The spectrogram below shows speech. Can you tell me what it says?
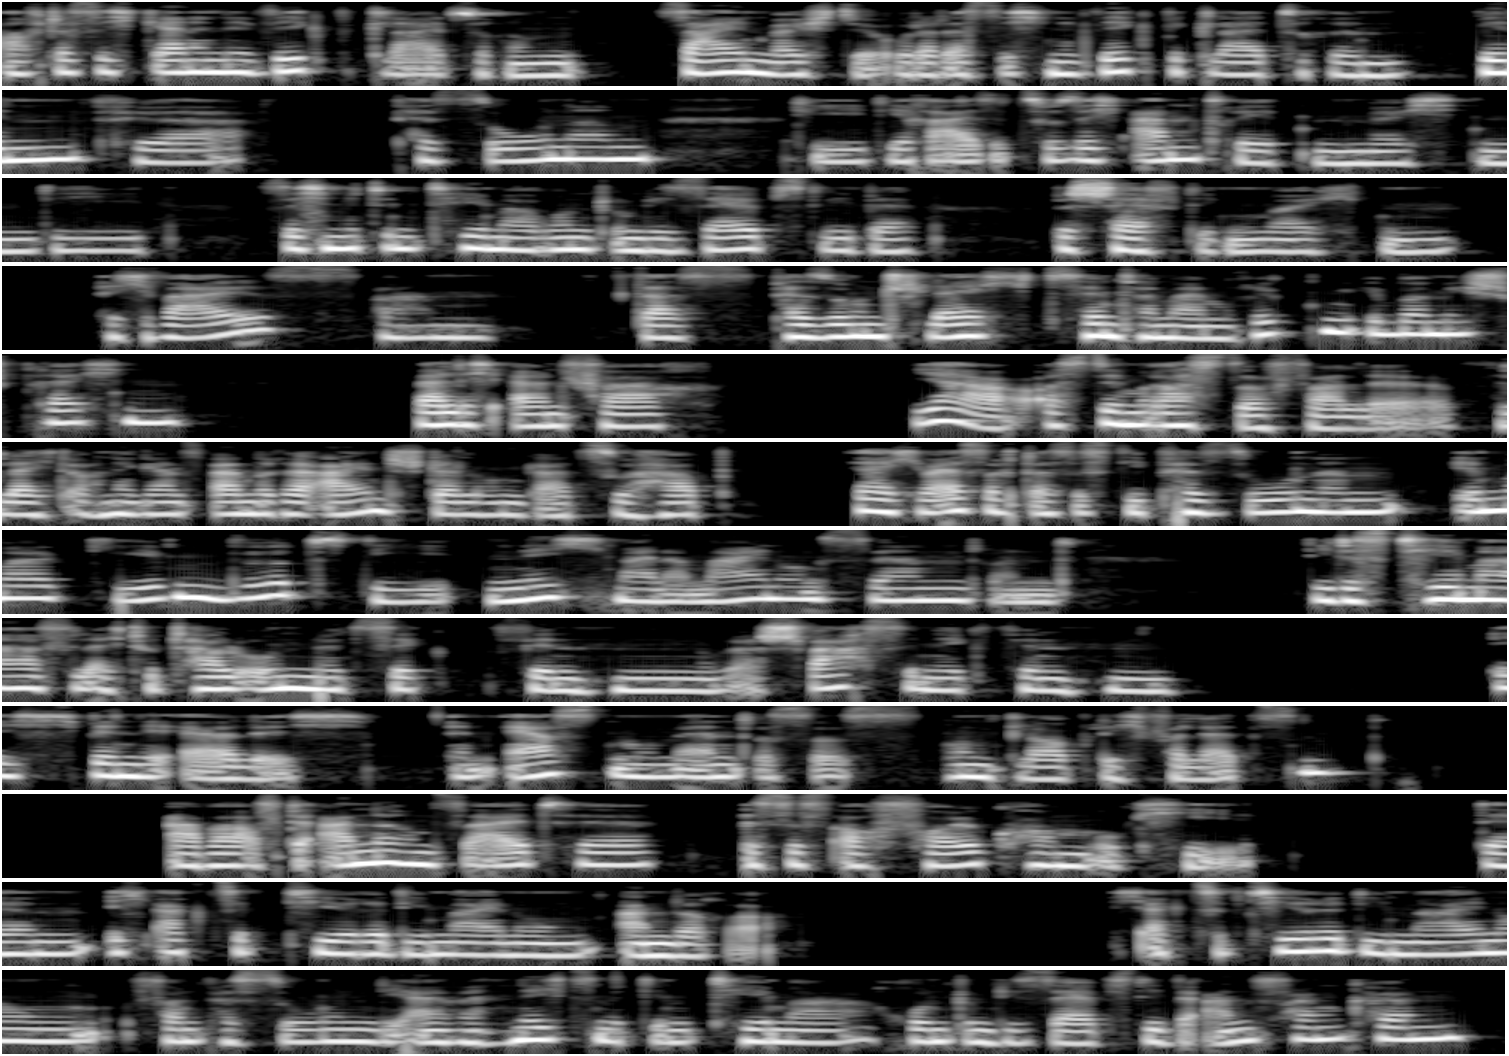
auf dass ich gerne eine Wegbegleiterin sein möchte oder dass ich eine Wegbegleiterin bin für Personen, die die Reise zu sich antreten möchten, die sich mit dem Thema rund um die Selbstliebe beschäftigen möchten. Ich weiß, ähm, dass Personen schlecht hinter meinem Rücken über mich sprechen, weil ich einfach ja aus dem Raster falle, vielleicht auch eine ganz andere Einstellung dazu habe. Ja, ich weiß auch, dass es die Personen immer geben wird, die nicht meiner Meinung sind und die das Thema vielleicht total unnützig finden oder schwachsinnig finden. Ich bin dir ehrlich, im ersten Moment ist es unglaublich verletzend, aber auf der anderen Seite ist es auch vollkommen okay, denn ich akzeptiere die Meinung anderer. Ich akzeptiere die Meinung von Personen, die einfach nichts mit dem Thema rund um die Selbstliebe anfangen können,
